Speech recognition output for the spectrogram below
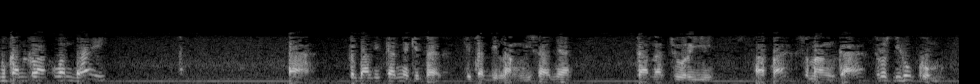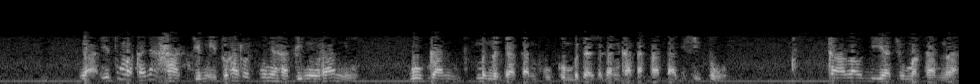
bukan kelakuan baik. Nah, kebalikannya kita kita bilang misalnya karena curi apa semangka terus dihukum. Nah itu makanya hakim itu harus punya hati nurani, bukan menegakkan hukum berdasarkan kata-kata di situ. Kalau dia cuma karena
